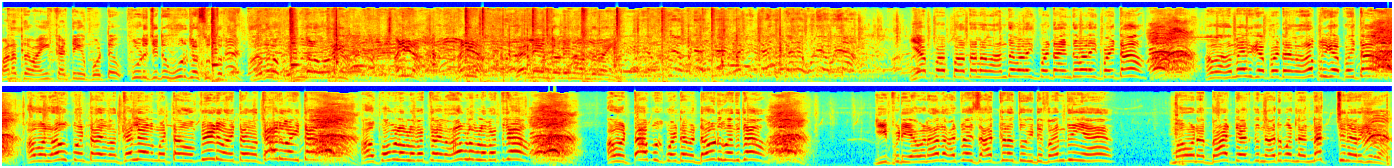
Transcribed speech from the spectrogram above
பணத்தை வாங்கி கட்டிங்க போட்டு குடிச்சிட்டு ஊருக்குள்ள சுத்துறது. முதல்ல உங்களை உடைக்கணும் அடிக்கிறா அடிக்கிறா வெள்ளையும் சொல்லின்னு வந்துடுறாங்க. எப்ப பார்த்தாலும் அவன் அந்த வேலைக்கு போயிட்டான் இந்த வேலைக்கு போயிட்டான். அவன் அமெரிக்கா போயிட்டான் அவன் ஆப்பிரிக்கா போயிட்டான். அவன் லவ் பண்ணிட்டான் இவன் கல்யாணம் பண்ணிட்டான் அவன் வீடு வாங்கிட்டான் அவன் காடு வாங்கிட்டான். அவன் பொம்பளை இவன் ஆம்பளை பத்துட்டான் அவன் டாப்புக்கு போயிட்டான் அவன் டவுனுக்கு வந்துட்டான். இப்படி எவனாவது அட்வைஸ் அக்கறை தூக்கிட்டு வந்தீங்க? மவனை பேட் எடுத்து நடுமண்ல நச்சு நறுக்கிறான்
